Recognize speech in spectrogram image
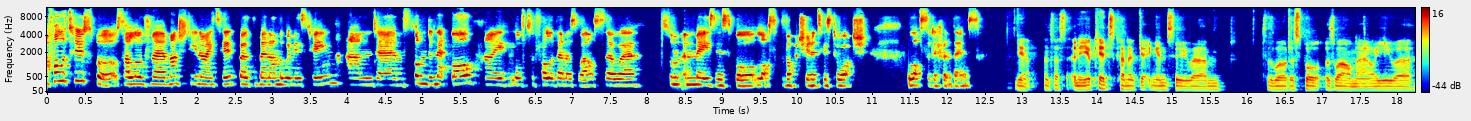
I follow two sports. I love uh, Manchester United, both the men and the women's team, and um, Thunder Netball. I love to follow them as well. So uh, some amazing sport, lots of opportunities to watch, lots of different things. Yeah, fantastic. And are your kids kind of getting into um, to the world of sport as well now? Are you uh,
